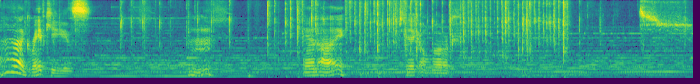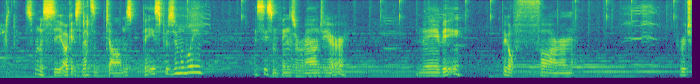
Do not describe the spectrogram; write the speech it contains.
Ah, grave keys. Hmm. Can I take a look? Just want to see. Okay, so that's a Dom's base, presumably. I see some things around here. Maybe. Big ol' farm. Birch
